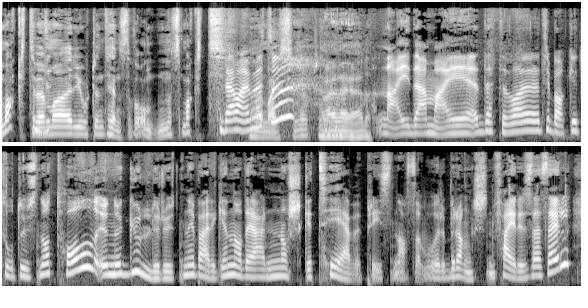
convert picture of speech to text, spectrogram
makt? Hvem har gjort en tjeneste for åndenes makt? Det er meg, vet du. gjort. Nei, det er jeg, det. Nei, det er meg. Dette var tilbake i 2012 under Gullruten i Bergen, og det er den norske TV-prisen, altså, hvor bransjen feirer seg selv.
